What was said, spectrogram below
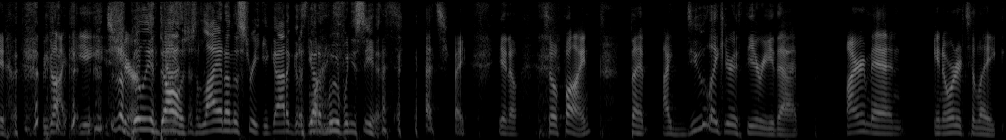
You know, we got you, sure, a billion dollars just lying on the street. You gotta go. You gotta lying. move when you see it. That's, that's right. You know, so fine. But I do like your theory that Iron Man, in order to like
